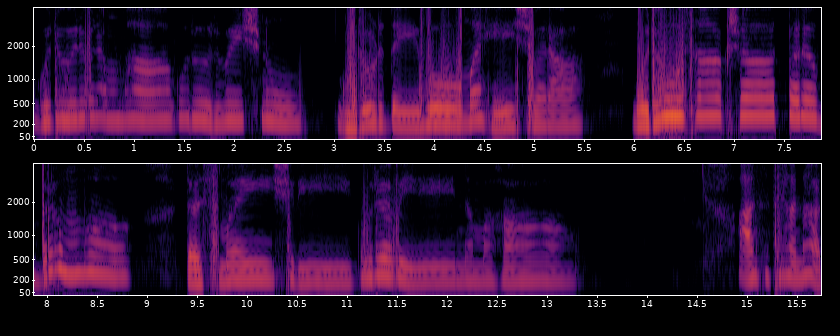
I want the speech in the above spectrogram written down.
गुरुर्ब्रह्मा गुरुर्विष्णू गुरुर्देव महेश्वरा गुरु साक्षात परब्रह्म तस्मै श्री गुरवे नमहा. आज ध्यानात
